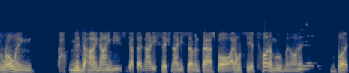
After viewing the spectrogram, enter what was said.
throwing mid to high 90s, got that 96, 97 fastball. I don't see a ton of movement on it, but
